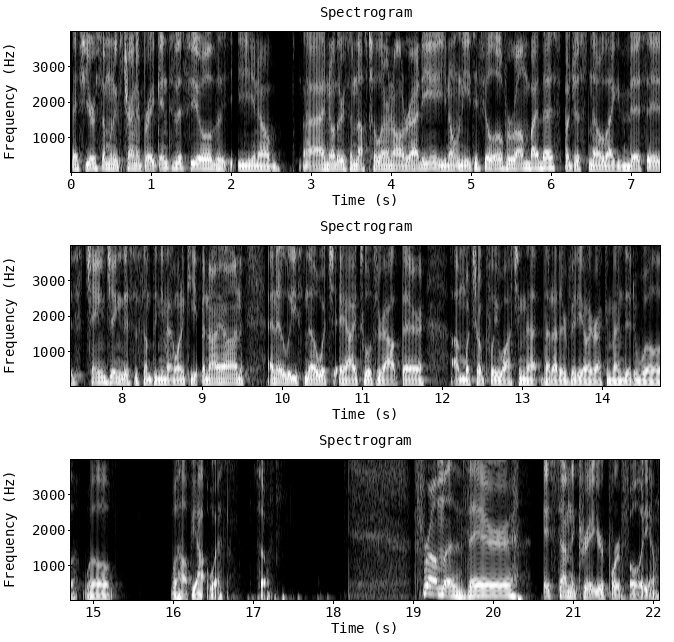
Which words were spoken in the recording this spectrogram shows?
if you're someone who's trying to break into the field, you know, I know there's enough to learn already. You don't need to feel overwhelmed by this, but just know like this is changing. This is something you might want to keep an eye on and at least know which AI tools are out there, um, which hopefully watching that, that other video I recommended will, will, will help you out with. So from there, it's time to create your portfolio.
